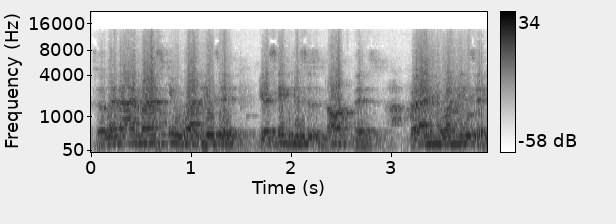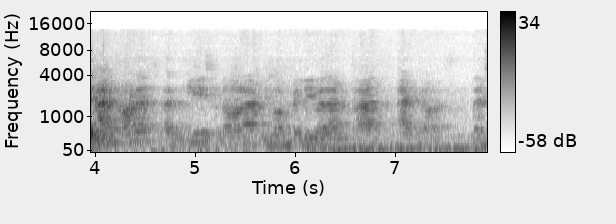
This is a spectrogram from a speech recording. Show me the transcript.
So then I'm asking, you, what is it? You're saying this is not this, but I say, what is it? I'm not a, a theist nor I'm a believer. I'm an agnostic.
